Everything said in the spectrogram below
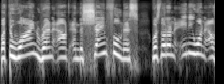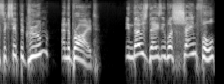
But the wine ran out, and the shamefulness was not on anyone else except the groom and the bride. In those days, it was shameful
